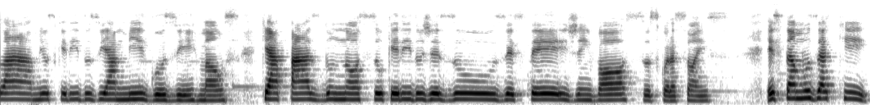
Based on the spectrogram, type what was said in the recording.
Olá, meus queridos e amigos e irmãos, que a paz do nosso querido Jesus esteja em vossos corações. Estamos aqui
